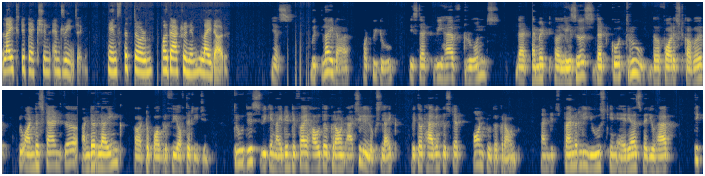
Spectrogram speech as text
light detection and ranging, hence the term or the acronym LiDAR. Yes, with LiDAR, what we do is that we have drones that emit uh, lasers that go through the forest cover to understand the underlying uh, topography of the region. Through this, we can identify how the ground actually looks like without having to step onto the ground. And it's primarily used in areas where you have thick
